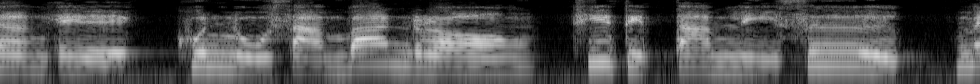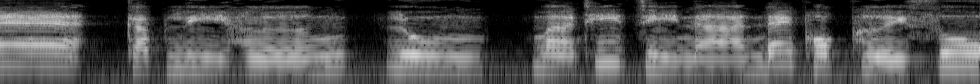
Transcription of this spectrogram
นางเอก คุณหนูสามบ้านรอง ที่ติดตามหลี่ซื่อ แม่ กับหลี่เหิง ลุง มาที่จีนานได้พบเผยสู้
